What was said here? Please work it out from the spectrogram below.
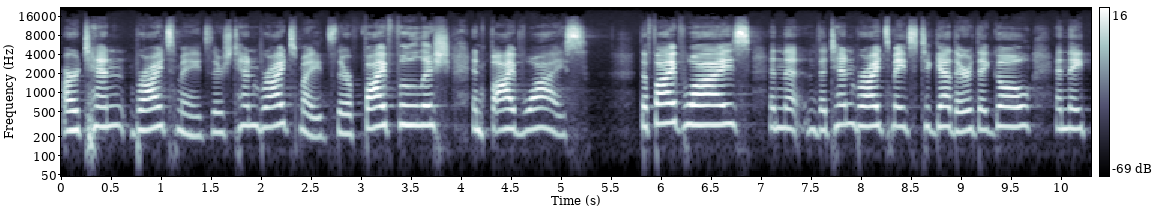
are 10 bridesmaids. There's 10 bridesmaids. There are five foolish and five wise. The five wise and the, the 10 bridesmaids together, they go and they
